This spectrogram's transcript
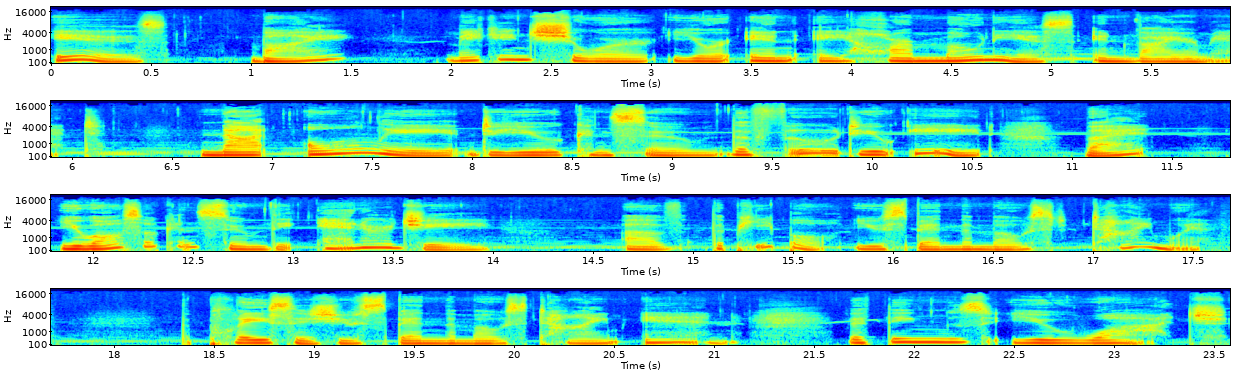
is by making sure you're in a harmonious environment. Not only do you consume the food you eat, but you also consume the energy of the people you spend the most time with, places you spend the most time in, the things you watch,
